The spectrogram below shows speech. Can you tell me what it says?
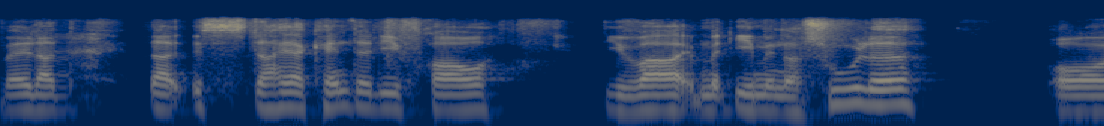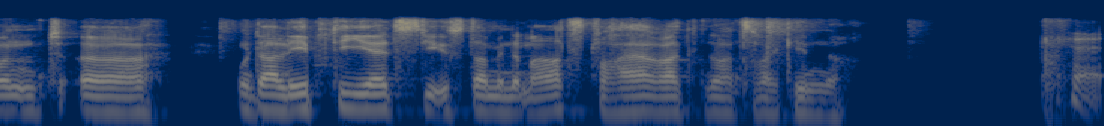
weil da, da ist, daher kennt er die Frau, die war mit ihm in der Schule und, äh, und da lebt die jetzt, die ist da mit einem Arzt verheiratet und hat zwei Kinder. Okay.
